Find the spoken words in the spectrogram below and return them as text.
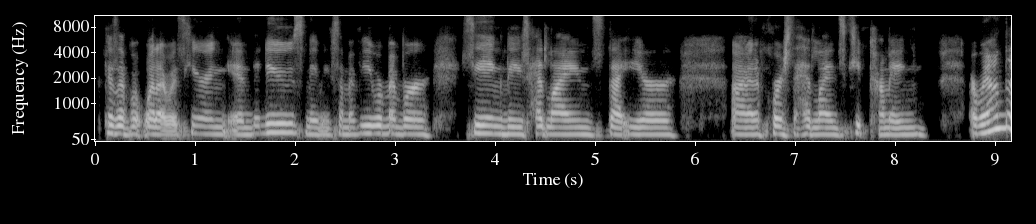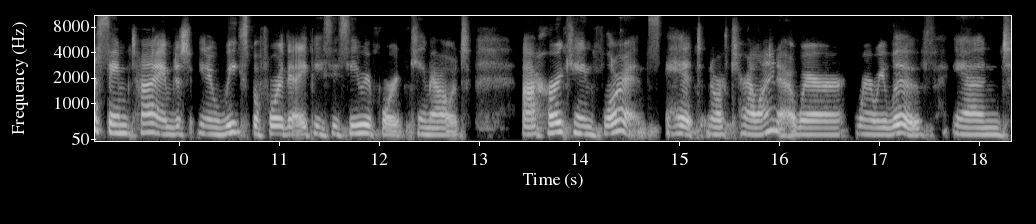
because of what I was hearing in the news. Maybe some of you remember seeing these headlines that year. Uh, and of course, the headlines keep coming. Around the same time, just you know, weeks before the IPCC report came out, uh, Hurricane Florence hit North Carolina, where where we live, and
